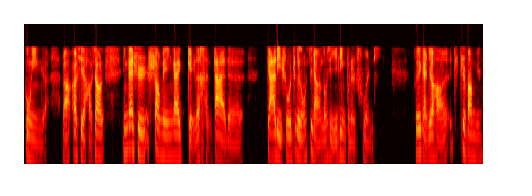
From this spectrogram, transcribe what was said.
供应着。然后而且好像应该是上面应该给了很大的。压力说这个东西这两个东西一定不能出问题，所以感觉好像这方面，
